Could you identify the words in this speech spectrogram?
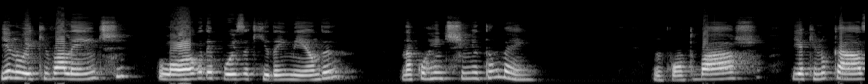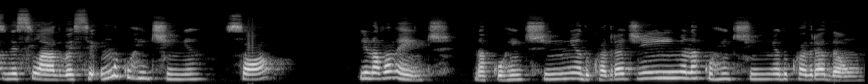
e no equivalente, logo depois aqui da emenda, na correntinha também. Um ponto baixo, e aqui no caso, nesse lado, vai ser uma correntinha só. E novamente, na correntinha do quadradinho, na correntinha do quadradão.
